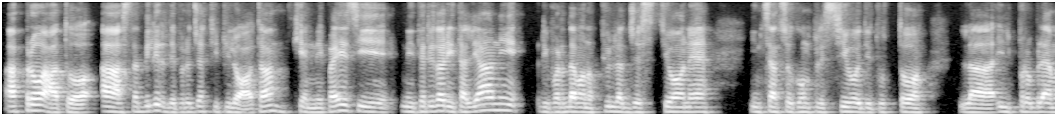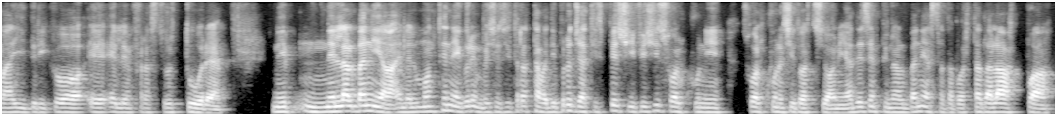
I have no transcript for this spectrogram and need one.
ha provato a stabilire dei progetti pilota che nei paesi, nei territori italiani riguardavano più la gestione in senso complessivo di tutto la, il problema idrico e, e le infrastrutture. Nell'Albania e nel Montenegro invece si trattava di progetti specifici su, alcuni, su alcune situazioni. Ad esempio in Albania è stata portata l'acqua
